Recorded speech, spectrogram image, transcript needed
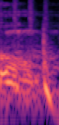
boom.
